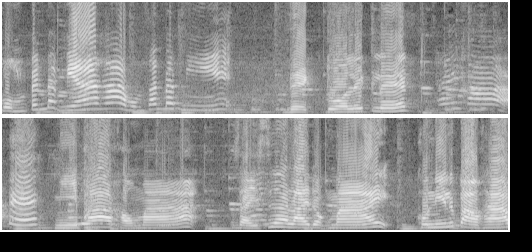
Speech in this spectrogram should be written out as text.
ผมเป็นแบบเนี้ยค่ะ ผมสั้นแบบนี้ ๆ เด็กตัวเล็กใช่ค่ะเอ๊ะๆมีผ้าเขาวม้า ใส่เสื้อลายดอกไม้ คนนี้หรือเปล่าครับ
